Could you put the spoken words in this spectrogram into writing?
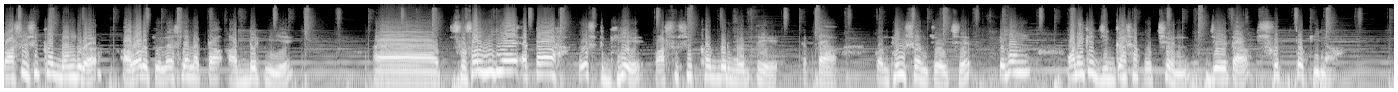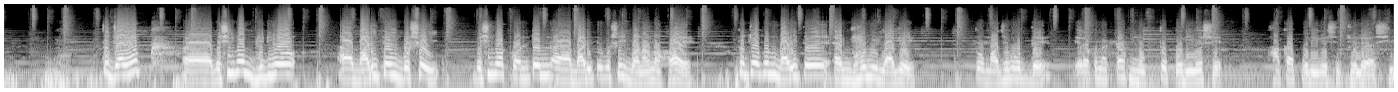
পার্শ্ব শিক্ষক বন্ধুরা, আবারও চলে আসলাম একটা আপডেট নিয়ে। সোশ্যাল মিডিয়ায় একটা পোস্ট ঘিরে পার্শ্ব শিক্ষকদের মধ্যে একটা কনফিউশন চলছে এবং অনেকে জিজ্ঞাসা করছেন যে এটা সত্য কিনা। তো যাই হোক বেশিরভাগ ভিডিও বাড়িতেই বসেই, বেশিরভাগ কন্টেন্ট বাড়িতে বসেই বানানো হয়। তো যখন বাড়িতে একঘেয়েমি লাগে, তো মাঝে মধ্যে এরকম একটা মুক্ত পরিবেশে, ফাঁকা পরিবেশে চলে আসি।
